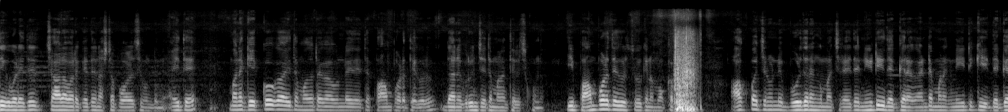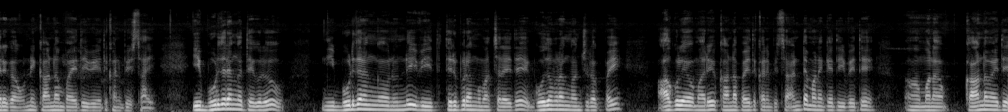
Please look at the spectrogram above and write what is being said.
దిగుబడి అయితే చాలా వరకు అయితే నష్టపోవాల్సి ఉంటుంది. అయితే మనకి ఎక్కువగా అయితే మొదటగా ఉండేది అయితే పాంపొడ తెగులు. దాని గురించి అయితే మనం తెలుసుకుందాం. ఈ పాంపొడ తెగులు సోకిన మొక్క ఆకుపచ్చ నుండి బూడిద రంగు మచ్చలు అయితే నీటికి దగ్గరగా అంటే మనకి నీటికి దగ్గరగా ఉండి కాండంపై అయితే ఇవి అయితే కనిపిస్తాయి. ఈ బూడిద రంగు తెగులు ఈ బూడిద రంగు నుండి ఇవి తెలుపు రంగు మచ్చలు అయితే గోధుమ రంగు అంచులపై ఆకులు మరియు కాండపై అయితే కనిపిస్తాయి. అంటే మనకైతే ఇవైతే మన కాండం అయితే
